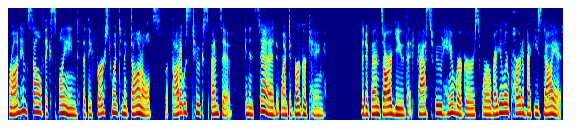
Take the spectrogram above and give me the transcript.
Ron himself explained that they first went to McDonald's but thought it was too expensive and instead went to Burger King. The defense argued that fast food hamburgers were a regular part of Becky's diet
